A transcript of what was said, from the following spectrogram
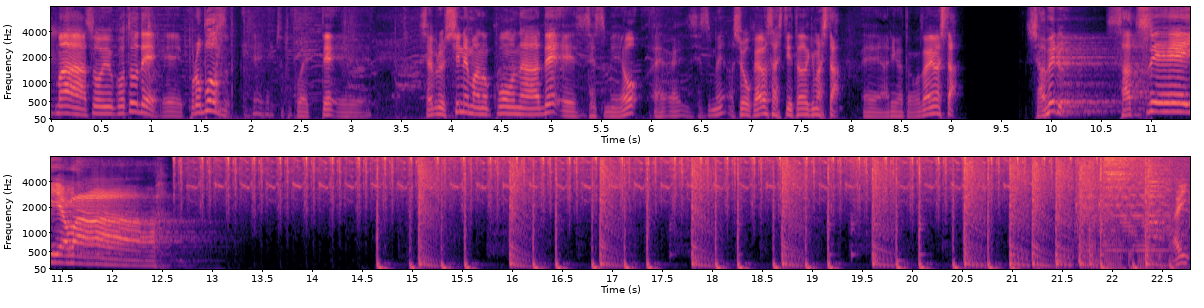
うん。まあそういうことで、えープロポーズ、えーちょっとこうやって、えー、しゃべるシネマのコーナーで、えー説明を、えー説明紹介をさせていただきました、えーありがとうございましたしゃべる撮影やわ。はい、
